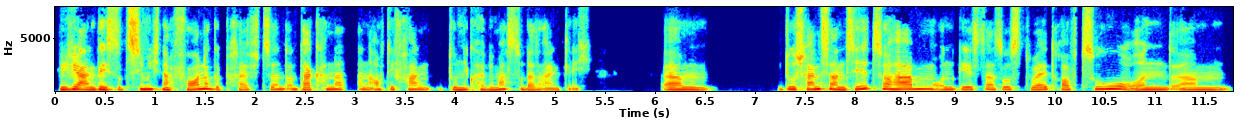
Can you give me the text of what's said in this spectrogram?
wie wir eigentlich so ziemlich nach vorne geprescht sind. Und da kann dann auch die Frage, du Nicole, wie machst du das eigentlich? Ähm, du scheinst da ein Ziel zu haben und gehst da so straight drauf zu und ähm,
